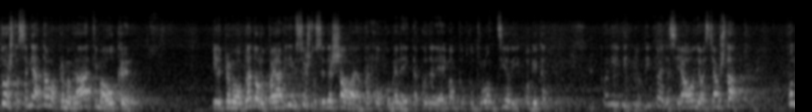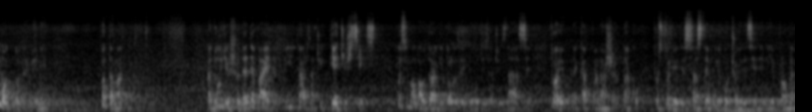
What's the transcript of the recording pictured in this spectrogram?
To što sam ja tamo prema vratima okrenut, ili prema ogledalu, pa ja vidim sve što se dešava, jel tako, oko mene i tako dalje, ja imam pod kontrolom cijeli objekat, to nije bitno. Bitno je da se ja ovdje osjećam šta? Komodno da je meni. Potama. Kad uđeš od Edebaje da pitaš, znači gdje ćeš sjesti? Osim Allah, dragi, dolaze ljudi, znači zna se, to je nekakva naša tako prostorija gdje se gdje čovjek da sjedi, nije problem.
